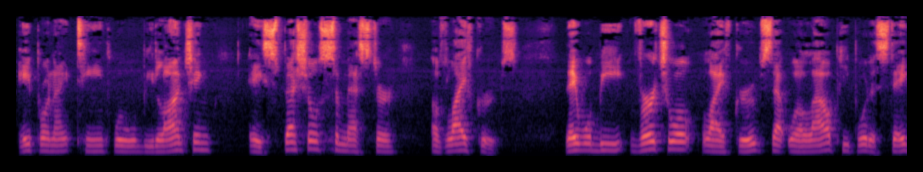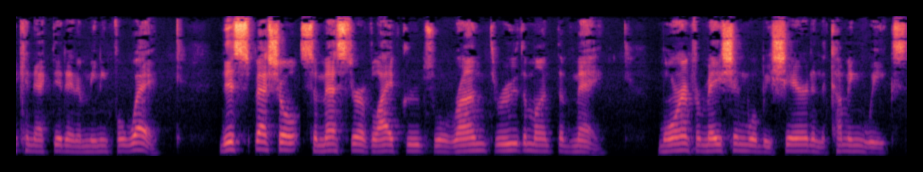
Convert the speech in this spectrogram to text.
April 19th, we will be launching a special semester of life groups. They will be virtual life groups that will allow people to stay connected in a meaningful way. This special semester of life groups will run through the month of May. More information will be shared in the coming weeks.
